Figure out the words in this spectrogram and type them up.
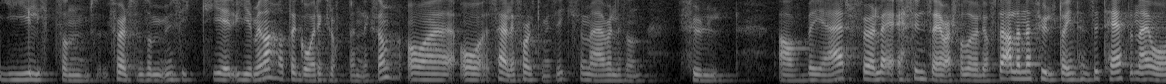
gi litt sånn følelsen som musikk gir, gir meg. da, At det går i kroppen, liksom. Og, og særlig folkemusikk, som er veldig sånn full av begjær, føler jeg. Jeg syns jeg i hvert fall veldig ofte. Eller den er full av intensitet. Den er jo,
